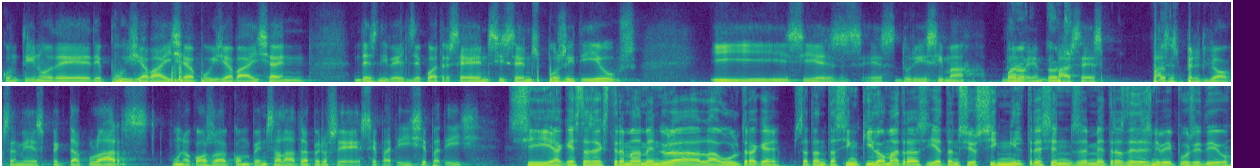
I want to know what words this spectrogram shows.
continu de, de puja-baixa, puja-baixa en desnivells de 400, 600 positius i sí, és, és duríssima. Bueno, doncs... passes, passes per llocs també espectaculars, una cosa compensa l'altra, però se, se patix, se patix. Si aquesta és extremadament dura, la ultra què? 75 quilòmetres i atenció, 5.300 metres de desnivell positiu.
